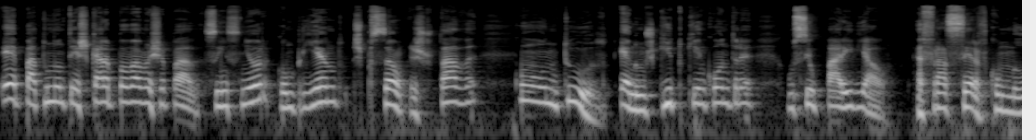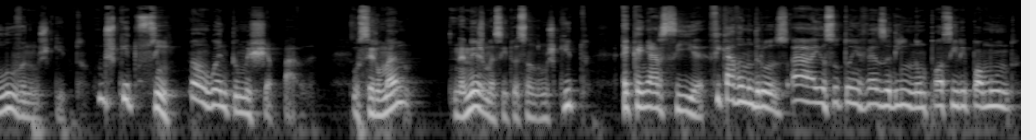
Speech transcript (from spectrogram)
é pá, tu não tens cara para levar uma chapada. Sim, senhor, compreendo, expressão ajustada, contudo, é no mosquito que encontra o seu par ideal. A frase serve como uma luva no mosquito. O mosquito, sim, não aguenta uma chapada. O ser humano, na mesma situação do mosquito, acanhar-se-ia, ficava medroso. Ah, eu sou tão enfesadinho, não posso ir para o mundo.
